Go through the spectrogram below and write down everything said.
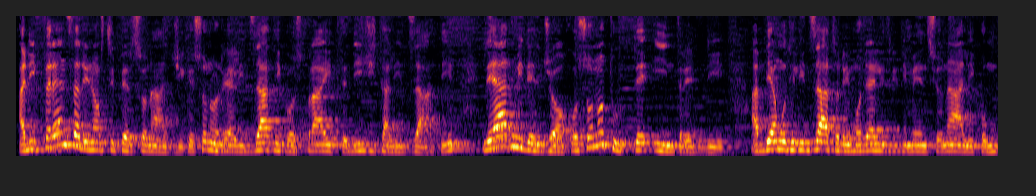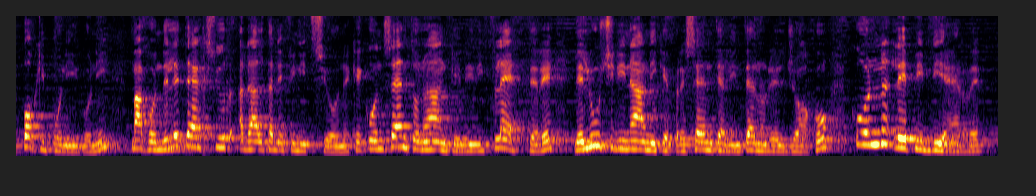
A differenza dei nostri personaggi che sono realizzati con sprite digitalizzati, le armi del gioco sono tutte in 3D. Abbiamo utilizzato dei modelli tridimensionali con pochi poligoni, ma con delle texture ad alta definizione che consentono anche di riflettere le luci dinamiche presenti all'interno del gioco con le PBR.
